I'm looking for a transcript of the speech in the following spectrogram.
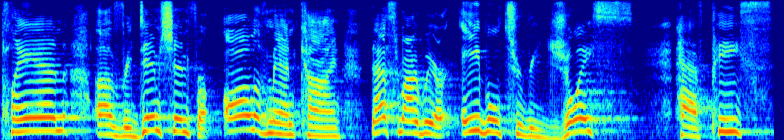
plan of redemption for all of mankind, that's why we are able to rejoice, have peace,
